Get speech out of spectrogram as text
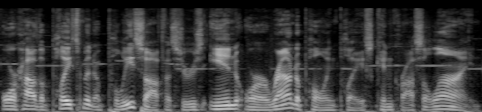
or how the placement of police officers in or around a polling place can cross a line.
